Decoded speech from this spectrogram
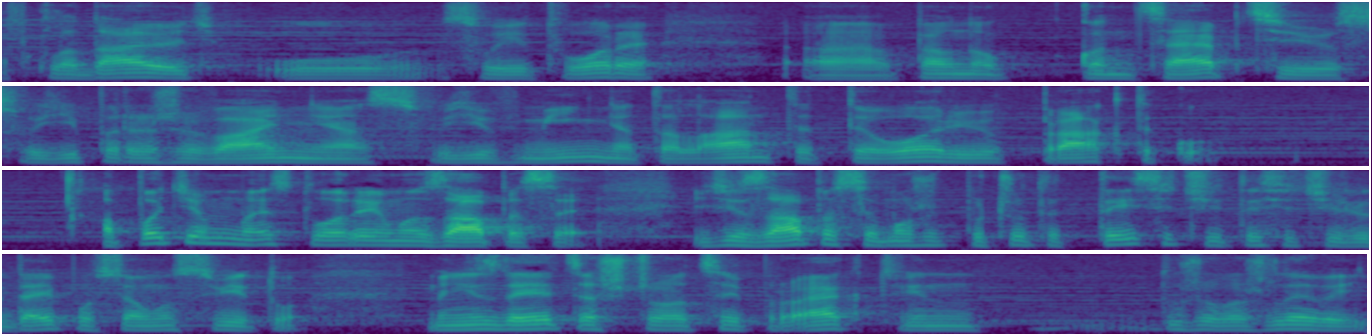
вкладають у свої твори певну концепцію, свої переживання, свої вміння, таланти, теорію, практику. А потім ми створюємо записи, і ті записи можуть почути тисячі і тисячі людей по всьому світу. Мені здається, що цей проект він дуже важливий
